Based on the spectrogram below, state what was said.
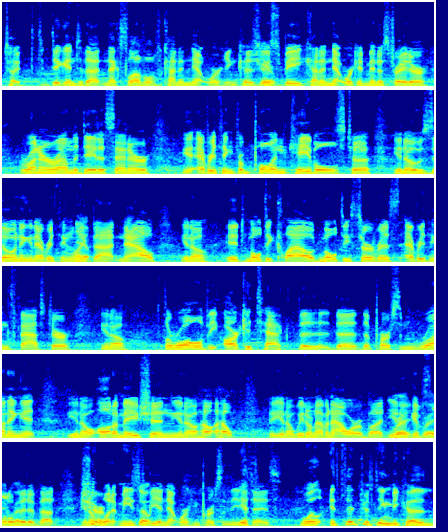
dig into that next level of kind of networking, because Sure. you used to be kind of network administrator, running around the data center, everything from pulling cables to you know zoning and everything like Yep. that. Now, you know, it's multi-cloud, multi-service, everything's faster, you know, the role of the architect, the, the, the person running it, you know, automation, you know, help, help you know, we don't have an hour, but you know, Right, give us a little right. bit about you know, what it means So- to be a networking person these Yes. days. Well, it's interesting because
